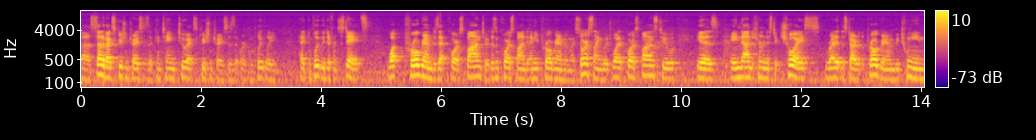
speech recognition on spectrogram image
a, a, set of execution traces that contained two execution traces that were completely had completely different states, what program does that correspond to? It doesn't correspond to any program in my source language. What it corresponds to is a non-deterministic choice right at the start of the program between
